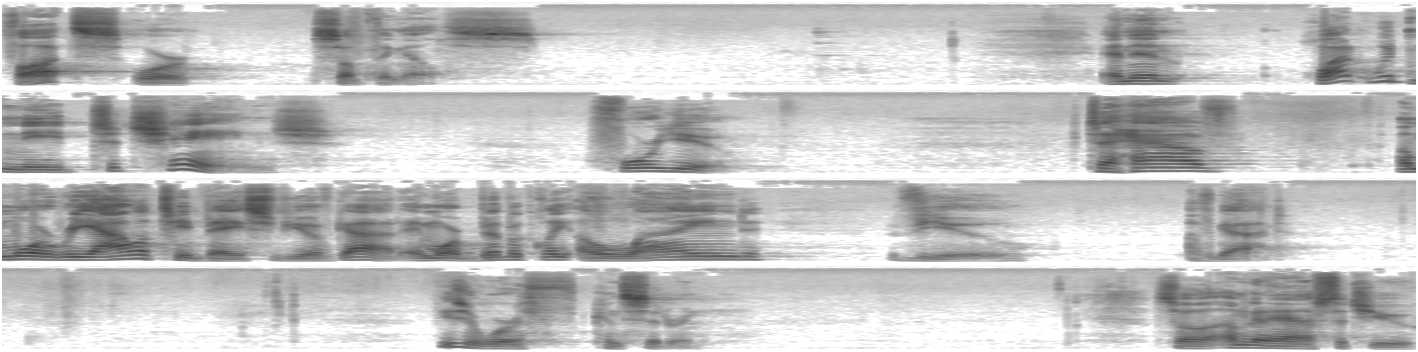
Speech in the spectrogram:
thoughts or something else? And then, what would need to change for you to have a more reality based view of God, a more biblically aligned view of God? These are worth considering. So I'm going to ask that you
